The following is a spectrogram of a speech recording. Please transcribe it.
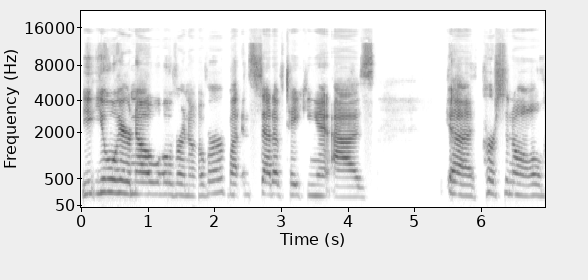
you, you will hear no over and over, but instead of taking it as uh, personal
